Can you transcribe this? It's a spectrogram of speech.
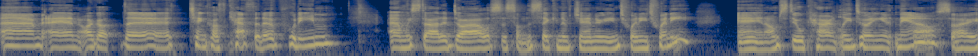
Um, and I got the Tenckhoff catheter put in and we started dialysis on the 2nd of January in 2020. And I'm still currently doing it now. So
